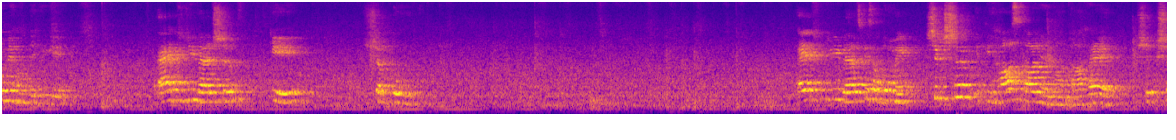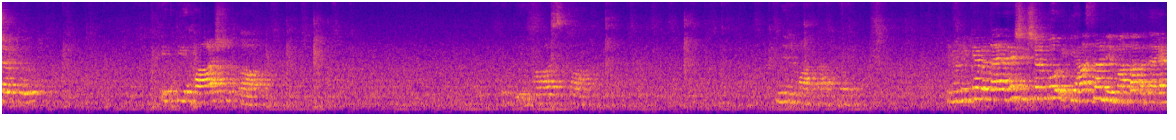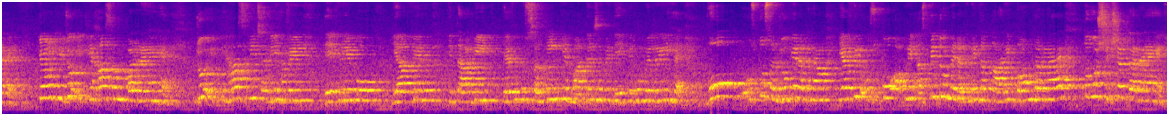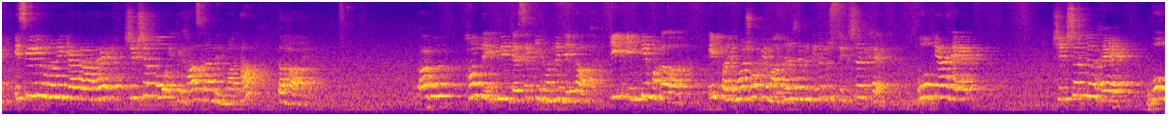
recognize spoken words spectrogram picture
शब्दों में हम देखेंगे। जी वेल्स के शब्दों में। एच जी वेल्स के शब्दों में शिक्षक इतिहास का निर्माता है। शिक्षक इतिहास का इतिहास का निर्माता है। इन्होंने क्या बताया है? शिक्षक को इतिहास का निर्माता बताया है। क्योंकि जो इतिहास हम पढ़ रहे हैं, जो इतिहास की छवि हमें देखने को या फिर किताबी या फिर कुछ संकलन के माध्यम से हमें देखने को मिल रही है, वो उसको संजो के रखना या फिर उसको अपने अस्तित्व में रखने का कार्य कौन कर रहा है तो वो शिक्षक कर रहे हैं इसीलिए उन्होंने क्या कहा है शिक्षक को इतिहास का निर्माता कहा है अब हम देखेंगे जैसे कि हमने देखा कि इनके मा- अ, इन परिभाषाओं के माध्यम से हमने देखा जो शिक्षक है वो क्या है शिक्षक जो है वो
